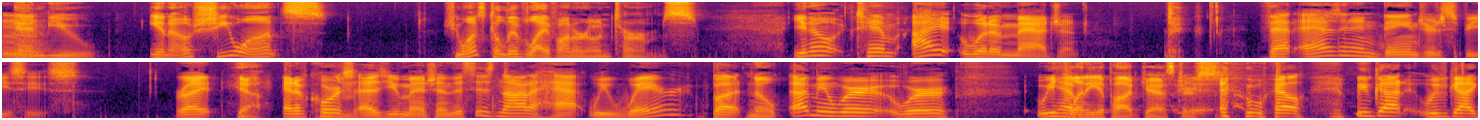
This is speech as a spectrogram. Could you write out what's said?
And you, you know, she wants, she wants to live life on her own terms. You know, Tim, I would imagine that as an endangered species, right? Yeah. And of course, mm-hmm. as you mentioned, this is not a hat we wear, but Nope. I mean, we're we're we have Plenty of podcasters. well, we've got we've got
